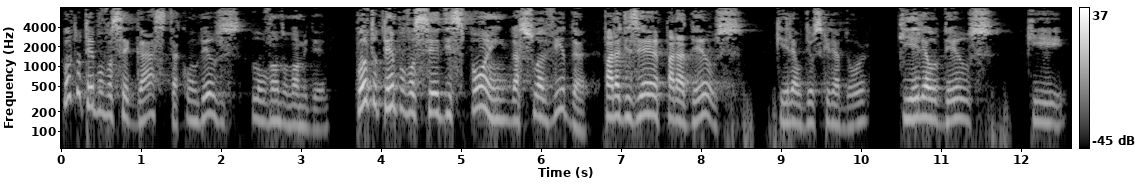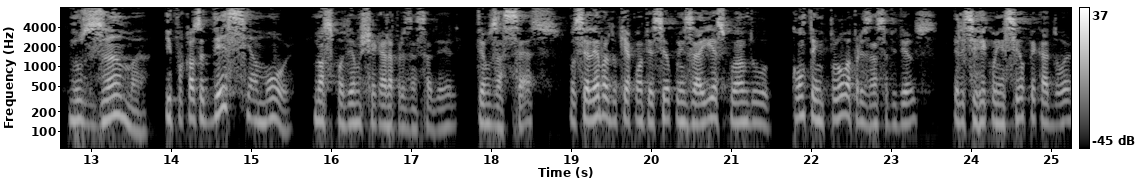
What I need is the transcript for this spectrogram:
Quanto tempo você gasta com Deus louvando o nome dele? Quanto tempo você dispõe da sua vida para dizer para Deus que Ele é o Deus Criador, que Ele é o Deus que nos ama e por causa desse amor nós podemos chegar à presença dele, temos acesso. Você lembra do que aconteceu com Isaías quando contemplou a presença de Deus? Ele se reconheceu pecador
